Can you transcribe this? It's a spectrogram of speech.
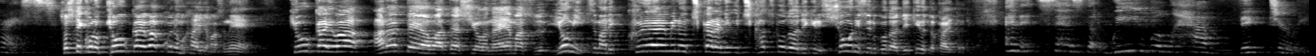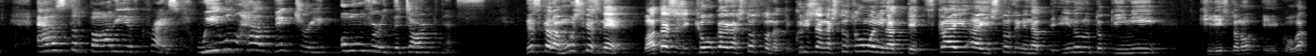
Christ. そしてこの教会はここにも書いてますね教会はあなたや私を悩ます読みつまり暗闇の力に打ち勝つことができる勝利することができると書いてあります And it says that we will have victory. As the body of Christ, we will have victory over the darkness. ですからもしですね私たち教会が一つとなってクリスチャンが一つ主になって使い合い一つになって祈るときにキリストの栄光が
